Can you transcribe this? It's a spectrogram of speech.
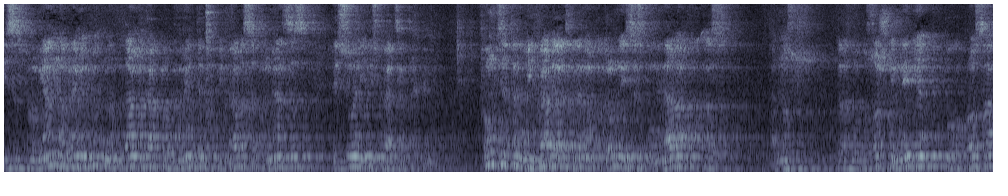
И с промяна на времето наблюдаваме как орнаментите в михраба се променят с рисуване и иллюстрацията. Функцията на михраба е разгледана подробно и се споменава раз, разнопосочни мнения въпроса.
